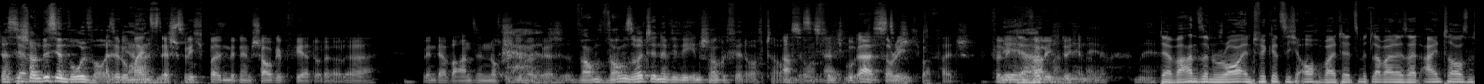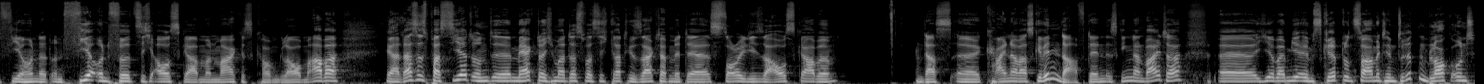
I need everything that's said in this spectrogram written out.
das ist schon ein bisschen wohlwollend. Also du meinst, ja, er spricht bald mit einem Schaukelpferd oder, oder wenn der Wahnsinn noch schlimmer ja, wird. Warum, warum sollte in der WWE ein Schaukelpferd auftauchen? Ach so, ja, gut. Ah, sorry, ich war falsch. Völlig, ja, völlig durcheinander. Nee, nee. Der Wahnsinn Raw entwickelt sich auch weiter. Jetzt mittlerweile seit 1444 Ausgaben. Man mag es kaum glauben. Aber ja, das ist passiert und äh, merkt euch mal das, was ich gerade gesagt habe mit der Story dieser Ausgabe. Dass äh, keiner was gewinnen darf. Denn es ging dann weiter äh, hier bei mir im Skript und zwar mit dem dritten Block und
